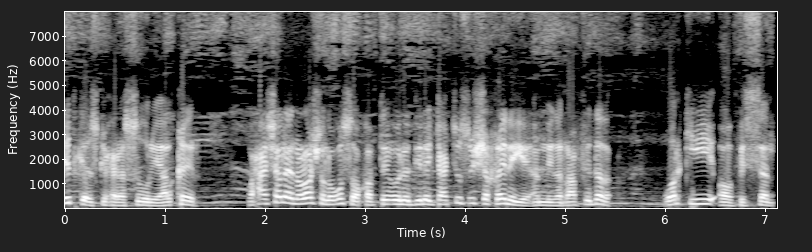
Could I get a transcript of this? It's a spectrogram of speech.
jidka isku xidha suuriya alkhayr waxaa shalay nolosha lagu soo qabtay oo la dilay jaajus u shaqaynaya amniga raafidada. Warkii oo fidsan.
